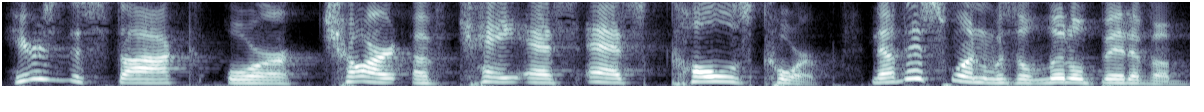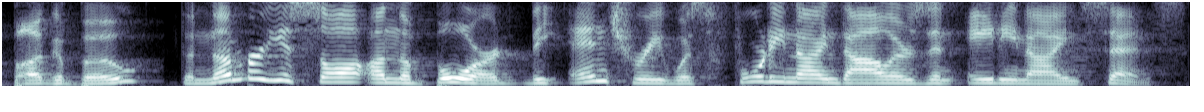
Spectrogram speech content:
Here's the stock or chart of KSS Kohl's Corp. Now, this one was a little bit of a bugaboo. The number you saw on the board, the entry was $49.89.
